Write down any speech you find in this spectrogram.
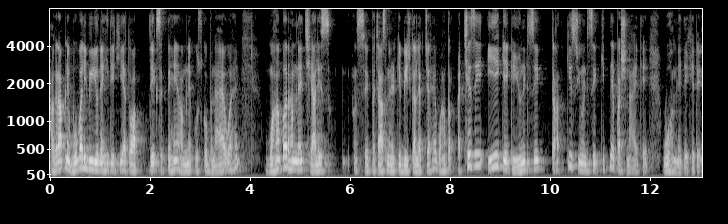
अगर आपने वो वाली वीडियो नहीं देखी है तो आप देख सकते हैं, हमने उसको बनाया हुआ है। वहाँ पर हमने छियालीस से पचास मिनट के बीच का लेक्चर है, वहाँ पर अच्छे से एक एक यूनिट से किस यूनिट से कितने प्रश्न आए थे, वो हमने देखे थे।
